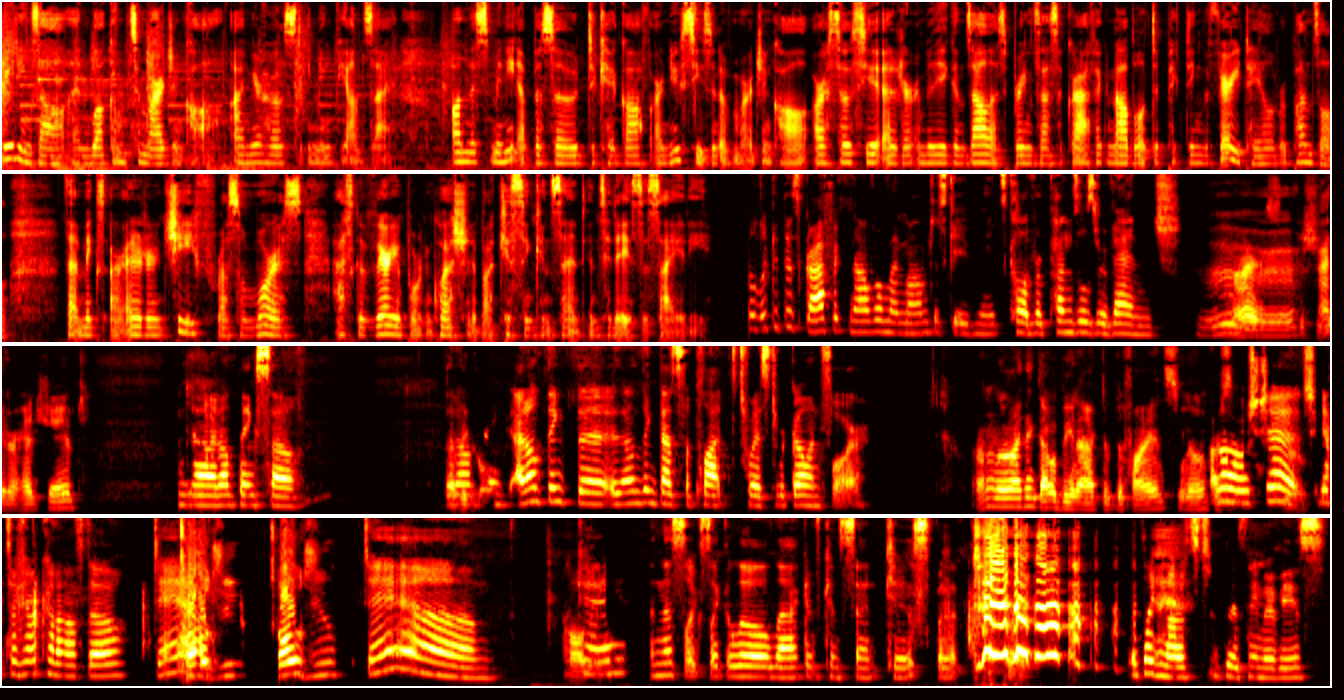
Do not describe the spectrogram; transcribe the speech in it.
Greetings, all, and welcome to Margin Call. I'm your host, Iming Piansai. On this mini episode to kick off our new season of Margin Call, our associate editor Amelia Gonzalez brings us a graphic novel depicting the fairy tale Rapunzel that makes our editor in chief, Russell Morris, ask a very important question about kissing consent in today's society. Oh, look at this graphic novel my mom just gave me. It's called Rapunzel's Revenge. Nice. Did she get her head shaved? No, I don't think so. I don't cool. think I don't think the I don't think that's the plot twist we're going for. I don't know. I think that would be an act of defiance, you know. Oh shit! She gets her hair cut off though. Damn. Told you. Told you. Damn. Called Okay. And this looks like a little lack of consent kiss, but it's like most Disney movies.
